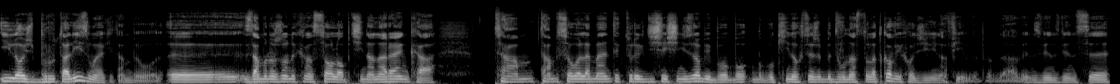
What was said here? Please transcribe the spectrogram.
ilość brutalizmu, jaki tam było, yy, zamrożony Han Solo, obcinana ręka, tam, tam są elementy, których dzisiaj się nie zrobi, bo, bo, bo kino chce, żeby dwunastolatkowie chodzili na filmy, prawda? Więc, więc, więc yy,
